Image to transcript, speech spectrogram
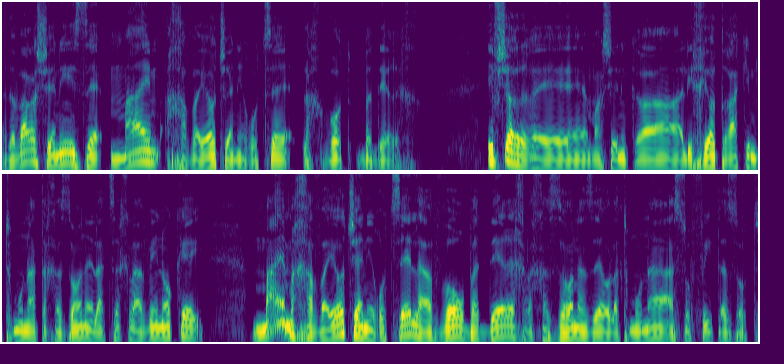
הדבר השני זה מהם החוויות שאני רוצה לחוות בדרך. אי אפשר, מה שנקרא, לחיות רק עם תמונת החזון, אלא צריך להבין, אוקיי, מהם החוויות שאני רוצה לעבור בדרך לחזון הזה או לתמונה הסופית הזאת.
